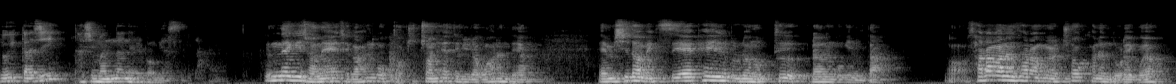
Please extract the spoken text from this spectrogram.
여기까지 다시 만난 앨범이었습니다. 끝내기 전에 제가 한 곡 더 추천해 드리려고 하는데요. MC 더 맥스의 Pale Blue Note라는 곡입니다. 어, 사랑하는 사람을 추억하는 노래고요.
